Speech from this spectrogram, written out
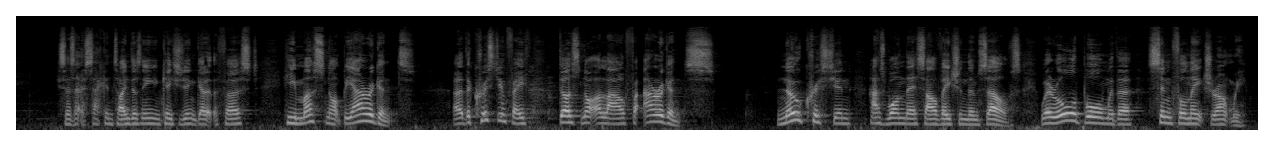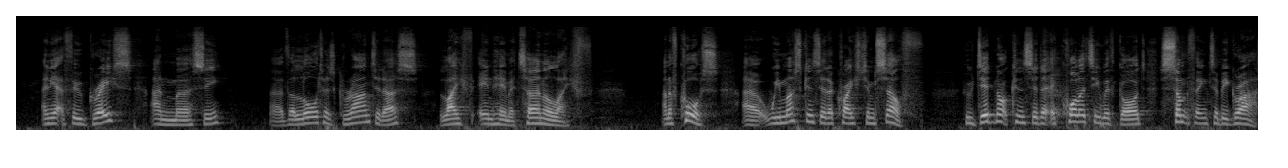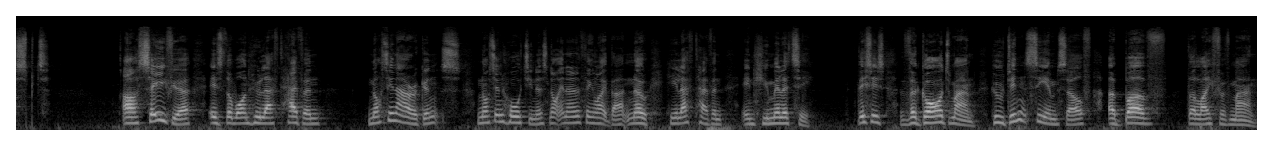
He says that a second time, doesn't he, in case you didn't get it the first? He must not be arrogant. Uh, the Christian faith does not allow for arrogance. No Christian has won their salvation themselves. We're all born with a sinful nature, aren't we? And yet, through grace and mercy, uh, the Lord has granted us life in Him, eternal life. And of course, uh, we must consider Christ himself, who did not consider equality with God something to be grasped. Our Saviour is the one who left heaven not in arrogance, not in haughtiness, not in anything like that. No, he left heaven in humility. This is the God man who didn't see himself above the life of man,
